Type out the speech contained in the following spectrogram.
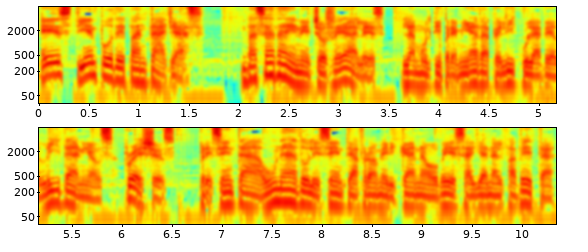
Es tiempo de pantallas. Basada en hechos reales, la multipremiada película de Lee Daniels, Precious, presenta a una adolescente afroamericana obesa y analfabeta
